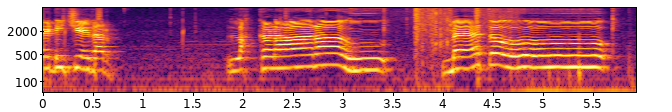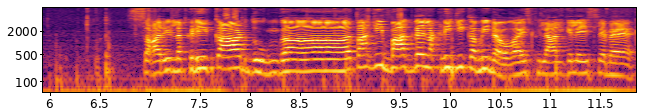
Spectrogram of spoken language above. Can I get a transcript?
नहीं चाहिए इधर। लकड़ा रहा हूँ मैं तो। सारी लकड़ी काट दूँगा, ताकि बाद में लकड़ी की कमी ना होगा इस फ़िलहाल के लिए इसलिए मैं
